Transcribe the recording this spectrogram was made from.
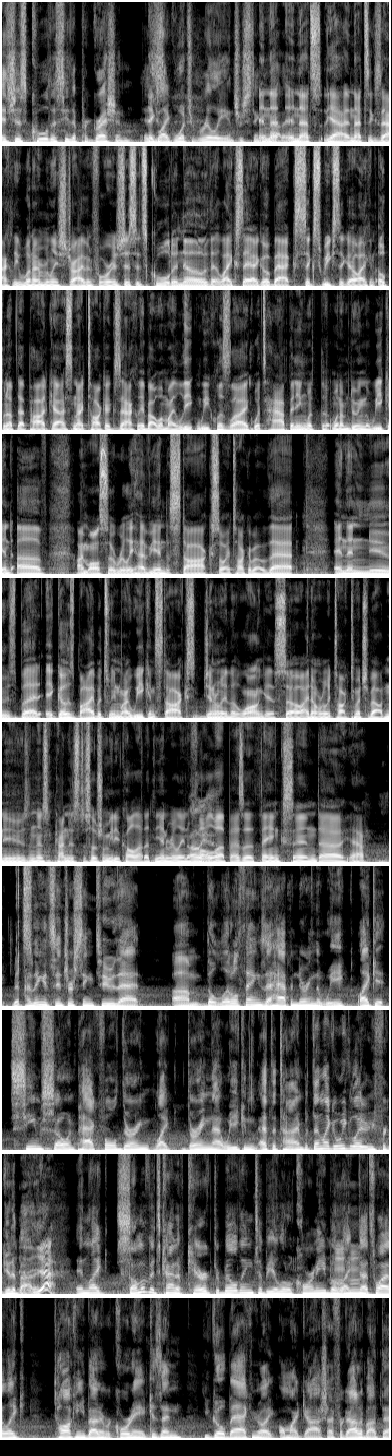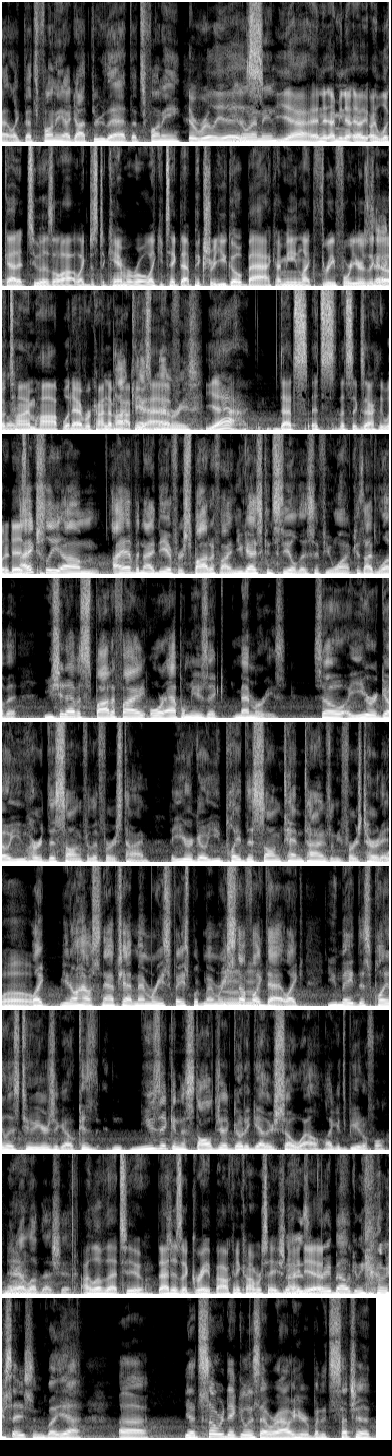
it's just cool to see the progression. It's Ex- like what's really interesting and about that it. and that's yeah and that's exactly what i'm really striving for is just it's cool to know that like say i go back six weeks ago i can open up that podcast and i talk exactly about what my le- week was like what's happening what the, what i'm doing the weekend of i'm also really heavy into stocks so i talk about that and then news but it goes by between my week and stocks generally the longest so i don't really talk too much about news and then kind of just a social media call out at the end really and a Oh, yeah. follow-up as a thanks and uh, yeah it's I think it's interesting too that um, the little things that happen during the week, like it seems so impactful during like during that week and at the time, but then like a week later you forget about it. Yeah. and like some of it's kind of character building to be a little corny, but like Mhm. that's why like talking about and recording it because then you go back and you're like, oh my gosh, I forgot about that. Like that's funny. I got through that. That's funny. It really is. You know what I mean? Yeah, and it, I mean, I, I look at it too as a lot like just a camera roll. Like you take that picture, you go back. I mean, like three, four years ago, Timehop, whatever kind of app you Podcast have. memories. Yeah, that's it's that's exactly what it is. I actually, um, I have an idea for Spotify, and you guys can steal this if you want because I'd love it. you should have a Spotify or Apple Music memories. So a year ago, you heard this song for the first time. A year ago, you played this song 10 times when you first heard it. Whoa. Like, you know how Snapchat memories, Facebook memories, stuff Mm-hmm. like that. Like, you made this playlist two years ago because music and nostalgia go together so well. Like, it's beautiful. Like, Yeah. I love that shit. I love that too. That is a great balcony conversation That is idea. a great balcony conversation. But yeah, uh, yeah, it's so ridiculous that we're out here, but it's such a,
